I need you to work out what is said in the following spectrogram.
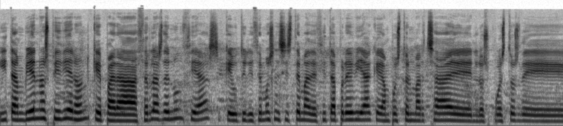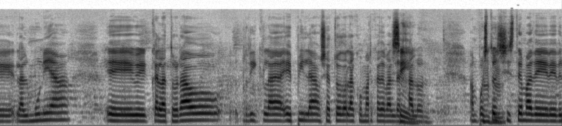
Y también nos pidieron que para hacer las denuncias que utilicemos el sistema de cita previa que han puesto en marcha en los puestos de la Almunia, eh, Calatorao, Ricla, Épila, o sea, toda la comarca de Valdejalón. Sí han puesto uh -huh. el sistema de, de,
